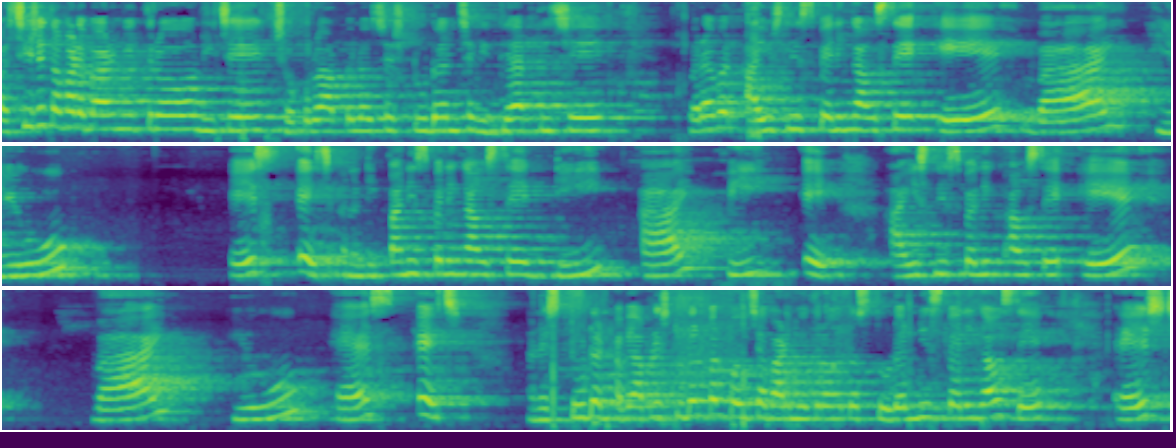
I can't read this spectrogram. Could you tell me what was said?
પછી છે તમારે બાળ મિત્રો, નીચે છોકરો આપેલો છે સ્ટુડન્ટ છે, વિદ્યાર્થી છે. બરાબર? આયુષની સ્પેલિંગ આવશે A Y U S H અને દીપાની સ્પેલિંગ આવશે ડી આઈ પી એ આઈસની સ્પેલિંગ આવશે A Y U S H અને સ્ટુડન્ટ હવે આપણે સ્ટુડન્ટ પર પહોંચ્યા બાળ મિત્રો તો સ્ટુડન્ટની સ્પેલિંગ આવશે S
